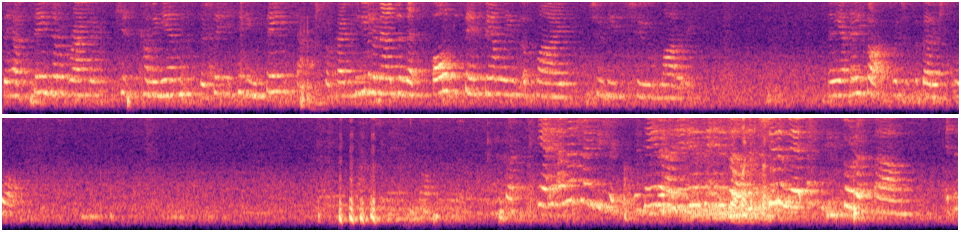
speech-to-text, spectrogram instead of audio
They have the same demographics. Kids coming in. They're taking the same tests. Okay, we can even imagine that all of the same families apply to these two lotteries. Any, any thoughts? Which is the better school? Yeah, I'm not trying to be tricky. The data, it is, it is a like legitimate a sort of, um, it's a,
